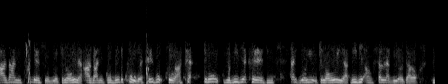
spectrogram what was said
အာဇာနည်ဖြစ်တယ်ဆိုပြီးကျွန်တော်တို့လည်း အာဇာနည် ဂုဏ်ဘူးတစ်ခုပဲဖေးဖို့ဆိုတာထက် သူတို့မပြီးပြတ်ခဲ့တဲ့ ဒီတိုက်ပွဲကြီးကို ကျွန်တော်တို့တွေက ပြီးပြည့်အောင် ဆက်လက်ပြီးတော့ကြတော့ ဒီ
